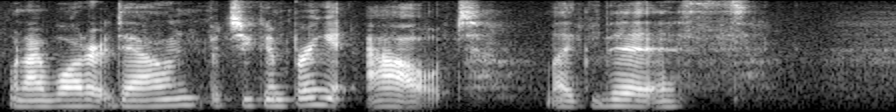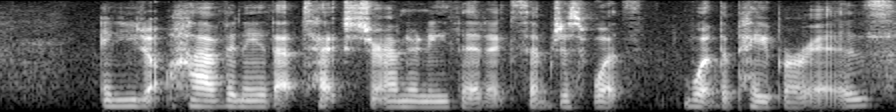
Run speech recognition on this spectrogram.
when I water it down, but you can bring it out like this and you don't have any of that texture underneath it except just what's what the paper is.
